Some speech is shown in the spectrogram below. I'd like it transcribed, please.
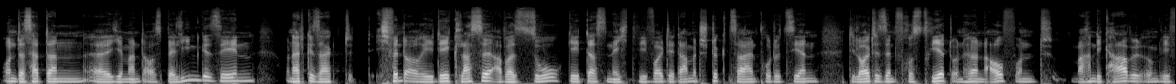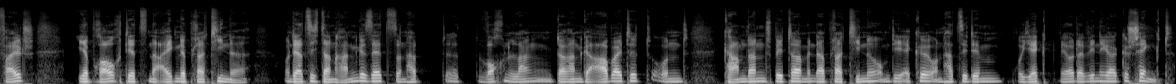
Und das hat dann äh, jemand aus Berlin gesehen und hat gesagt, ich finde eure Idee klasse, aber so geht das nicht. Wie wollt ihr damit Stückzahlen produzieren? Die Leute sind frustriert und hören auf und machen die Kabel irgendwie falsch. Ihr braucht jetzt eine eigene Platine. Und er hat sich dann rangesetzt und hat äh, wochenlang daran gearbeitet und kam dann später mit einer Platine um die Ecke und hat sie dem Projekt mehr oder weniger geschenkt.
